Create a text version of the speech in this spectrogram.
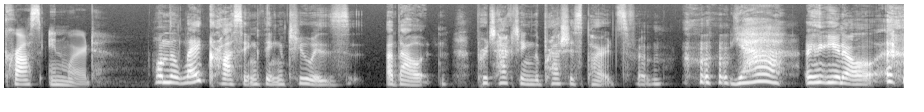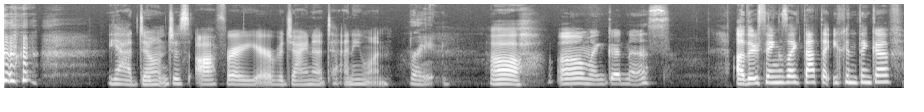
cross inward. Well, and the leg crossing thing too is about protecting the precious parts from, Yeah. you know, Yeah, don't just offer your vagina to anyone. right. Oh, oh my goodness. Other things like that that you can think of?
